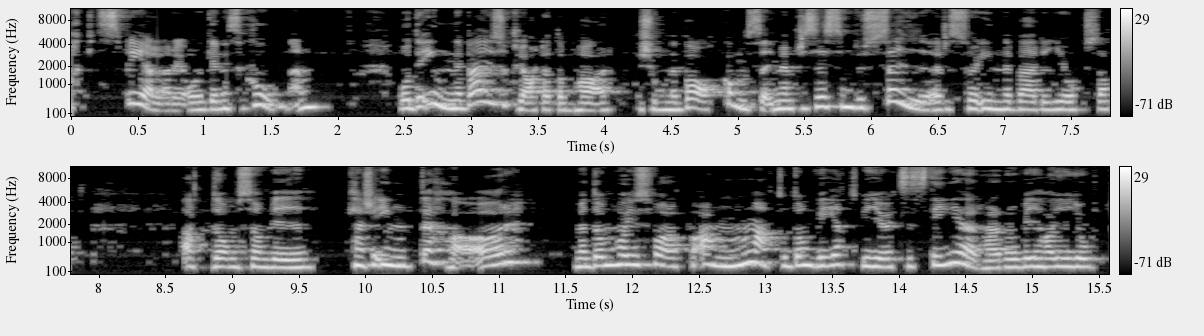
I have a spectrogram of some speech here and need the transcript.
maktspelare i organisationen. Och det innebär ju såklart att de har personer bakom sig, men precis som du säger så innebär det ju också att, att de som vi kanske inte hör, men de har ju svarat på annat och de vet vi ju existerar och vi har ju gjort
